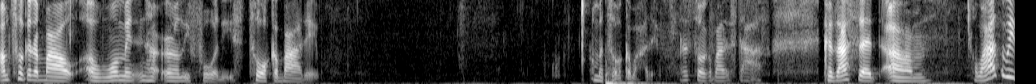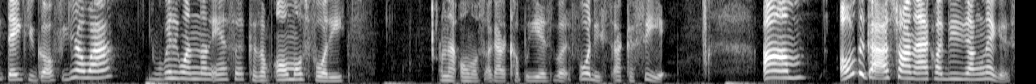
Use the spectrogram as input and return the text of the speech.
I'm talking about a woman in her early 40s. Talk about it. I'm gonna talk about it. Let's talk about it, Styles. Cause I said, um, why do we think you go for? You know why? You really want to know the answer? Cause I'm almost forty. I'm not almost. I got a couple years, but forty, I can see it. Um, older guys trying to act like these young niggas.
